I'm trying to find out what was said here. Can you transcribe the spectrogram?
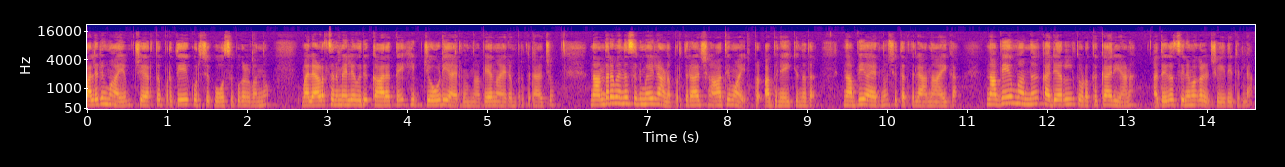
പലരുമായും ചേർത്ത് പൃഥ്വിയെക്കുറിച്ച് ഗോസിപ്പുകൾ വന്നു. മലയാള സിനിമയിലെ ഒരു കാലത്തെ ഹിറ്റ് ജോഡിയായിരുന്നു നവ്യ നായരും പൃഥ്വിരാജും. നന്ദരം എന്ന സിനിമയിലാണ് പൃഥ്വിരാജ് ആദ്യമായി അഭിനയിക്കുന്നത്. നവ്യ ആയിരുന്നു ചിത്രത്തിലെ ആ നായിക. നവ്യയും അന്ന് കരിയറിൽ തുടക്കക്കാരിയാണ്. അധിക സിനിമകൾ ചെയ്തിട്ടില്ല.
